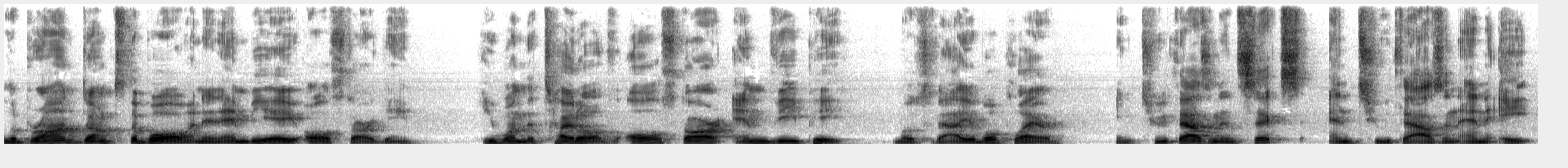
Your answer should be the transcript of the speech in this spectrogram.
LeBron dunks the ball in an NBA All Star game. He won the title of All Star MVP, Most Valuable Player, in 2006 and 2008.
